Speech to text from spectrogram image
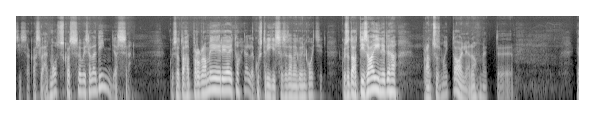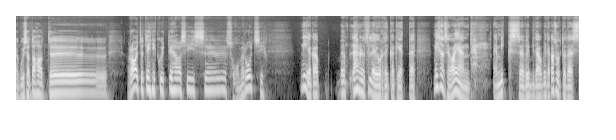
siis sa kas lähed Moskvasse või sa lähed Indiasse. kui sa tahad programmeerijaid, noh jälle, kust riigist sa seda nagu, nagu otsid. kui sa tahad disaini teha, Prantsusmaa, Itaalia, noh, et ja kui sa tahad äh, raadiotehnikuid teha, siis äh, Soome, Rootsi. nii, aga me läheme nüüd selle juurde ikkagi, et mis on see ajend, miks või mida, mida kasutades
